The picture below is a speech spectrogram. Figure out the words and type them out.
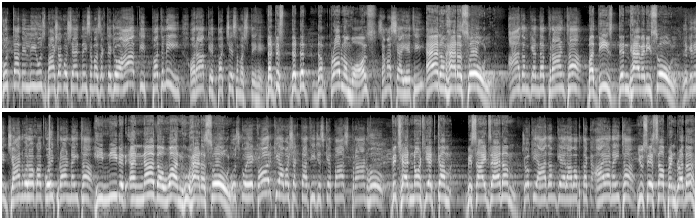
कुत्ता बिल्ली उस भाषा को शायद नहीं समझ सकते जो आपकी पत्नी और आपके बच्चे समझते हैं। प्रॉब्लम वॉज़ समस्या ये थी एडम हैड सोल आदम के अंदर प्राण था बट दीज डिंट हैव लेकिन इन जानवरों का कोई प्राण नहीं था। He needed another one who a soul उसको एक और की आवश्यकता थी जिसके पास प्राण हो। Which had not yet come Besides Adam, जो कि आदम के अलावा अब तक आया नहीं था। यू से सरपेंट ब्रदर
